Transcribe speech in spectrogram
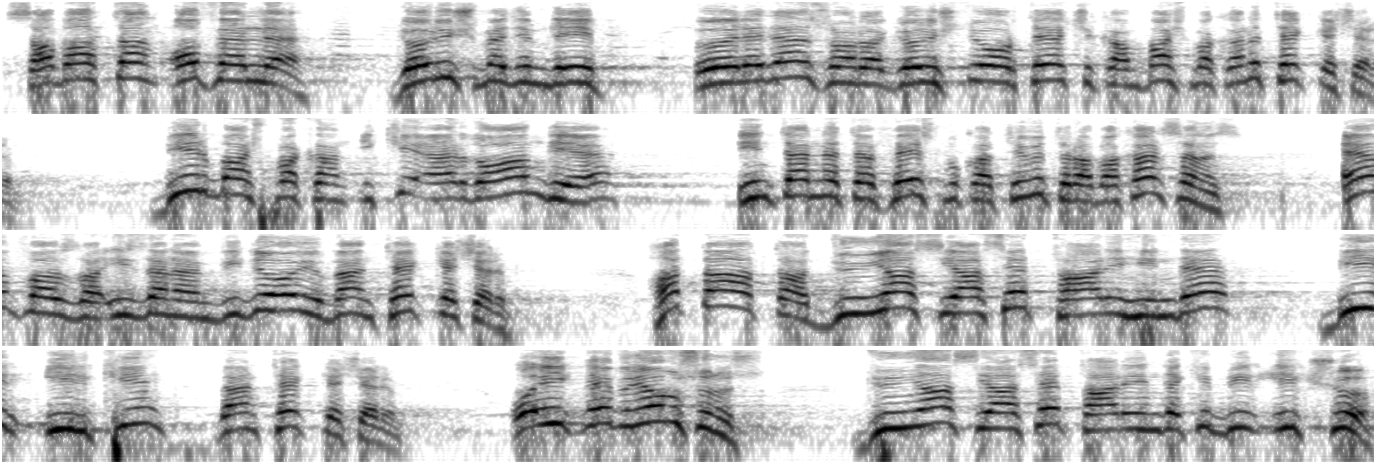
Sabahtan Ofer'le görüşmedim deyip öğleden sonra görüştüğü ortaya çıkan başbakanı tek geçerim. Bir başbakan iki Erdoğan diye internete, Facebook'a, Twitter'a bakarsanız en fazla izlenen videoyu ben tek geçerim. Hatta hatta dünya siyaset tarihinde bir ilki ben tek geçerim. O ilk ne biliyor musunuz? Dünya siyaset tarihindeki bir ilk şu.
